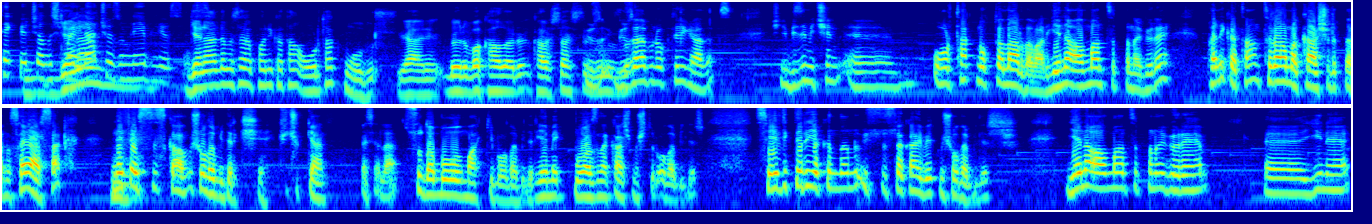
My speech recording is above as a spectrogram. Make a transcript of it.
tek bir çalışmayla Genel- çözümleyebiliyorsunuz. Genelde mesela panik atan ortak mı olur? Yani böyle vakaları karşılaştırdığınızda. Güzel, güzel bir noktaya geldiniz. Şimdi bizim için e, ortak noktalar da var. Yeni Alman tıbbına göre panik atan travma karşılıklarını sayarsak Hı. nefessiz kalmış olabilir kişi. Küçükken mesela suda boğulmak gibi olabilir. Yemek boğazına kaçmıştır olabilir. Sevdikleri yakınlarını üst üste kaybetmiş olabilir. Yeni Alman tıbbına göre e, yine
